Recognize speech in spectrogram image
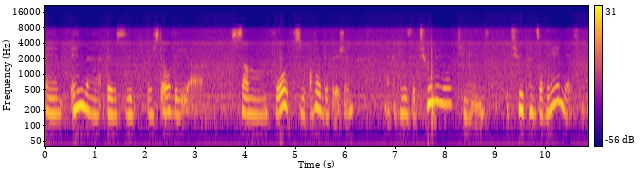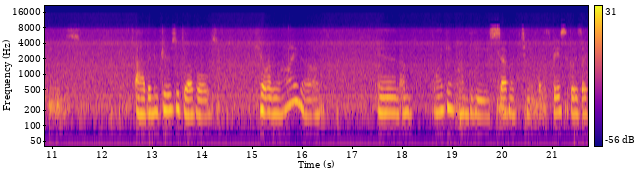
and in that there's the, there's still the uh, some fourth some other division that contains the two New York teams, the two Pennsylvania teams, uh, the New Jersey Devils, Carolina, and I'm blanking on the seventh team, but it's basically it's like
